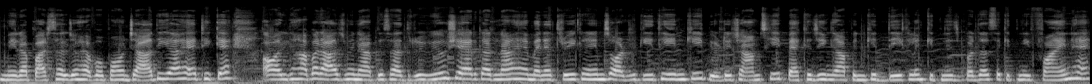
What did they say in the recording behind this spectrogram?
मेरा पार्सल जो है वो पहुँचा दिया है, ठीक है? और यहाँ पर आज मैंने आपके साथ रिव्यू शेयर करना है। मैंने थ्री क्रीम्स ऑर्डर की थी इनकी ब्यूटी चार्म्स की पैकेजिंग आप इनकी देख लें कितनी ज़बरदस्त है, कितनी फ़ाइन है।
